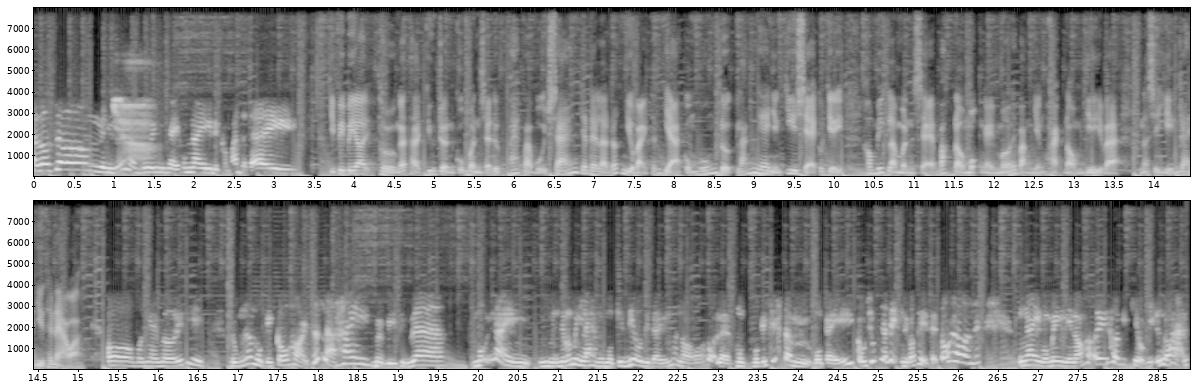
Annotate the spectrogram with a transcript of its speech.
Hello Trương, mình rất là vui ngày hôm nay được có mặt ở đây. Chị Phoebe ơi, thường á là chương trình của mình sẽ được phát vào buổi sáng cho nên là rất nhiều bạn thính giả cũng muốn được lắng nghe những chia sẻ của chị. Không biết là mình sẽ bắt đầu một ngày mới bằng những hoạt động gì và nó sẽ diễn ra như thế nào ạ? À? Ồ, một ngày mới thì đúng là một cái câu hỏi rất là hay bởi vì thực ra mỗi ngày nếu mà mình làm được một cái điều gì đấy mà nó gọi là một một cái system, một cái cấu trúc nhất định thì có thể sẽ tốt hơn ấy. Ngày của mình thì nó hơi hơi bị kiểu bị loạn.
